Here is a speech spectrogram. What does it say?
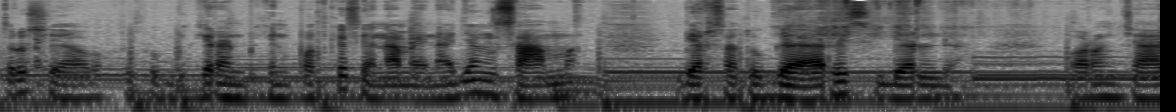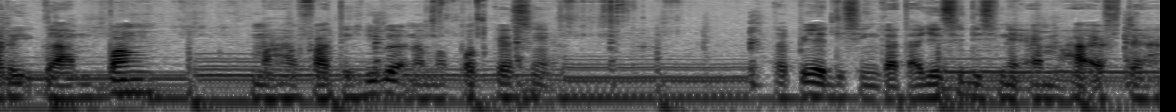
Terus ya waktu kepikiran bikin podcast ya namain aja yang sama. Biar satu garis biar orang cari gampang Mahafatih juga nama podcastnya. Tapi ya disingkat aja sih di sini MHFTH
